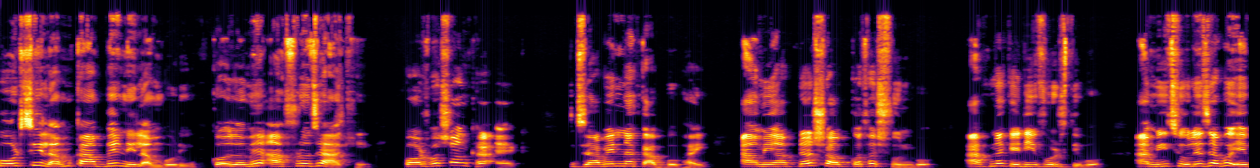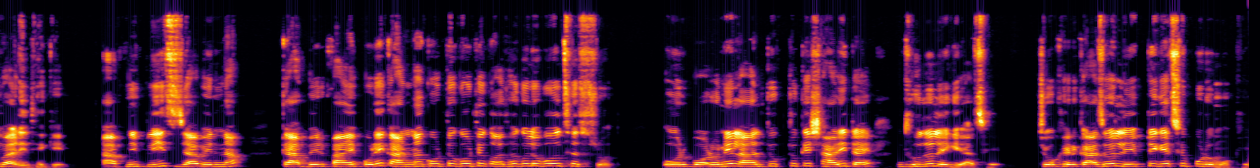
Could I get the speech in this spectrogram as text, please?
পড়ছিলাম কাব্যের নীলাম্বরী, কলমে আফরোজা আঁখি, পর্ব সংখ্যা এক। যাবেন না কাব্য ভাই, আমি আপনার সব কথা শুনব, আপনাকে ডিভোর্স দিব, আমি চলে যাব এ বাড়ি থেকে। আপনি প্লিজ যাবেন না, কাব্যের পায়ে পড়ে কান্না করতে করতে কথাগুলো বলছে স্রোত। ওর পরনে লাল টুকটুকে শাড়িটায় ধুলো লেগে আছে, চোখের কাজল লেপটে গেছে পুরো মুখে।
